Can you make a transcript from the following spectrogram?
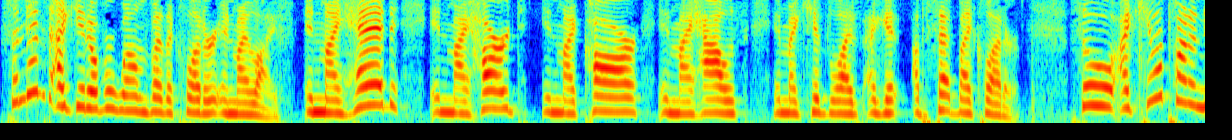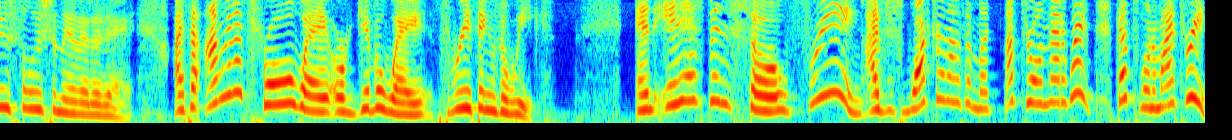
Sometimes I get overwhelmed by the clutter in my life, in my head, in my heart, in my car, in my house, in my kids' lives. I get upset by clutter. So I came upon a new solution the other day. I thought I'm going to throw away or give away three things a week. And it has been so freeing. I've just walked around the house. I'm like, I'm throwing that away. That's one of my three.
